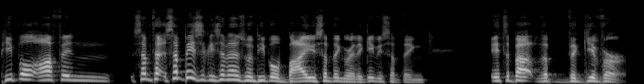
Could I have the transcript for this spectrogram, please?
people often sometimes some basically sometimes when people buy you something or they give you something, it's about the the giver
